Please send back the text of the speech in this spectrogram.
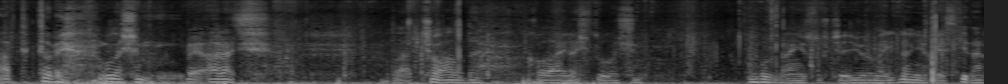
Artık tabi ulaşım ve araçlar çoğaldı. Kolaylaştı ulaşım. Buradan Yusufça'ya yürüme giden yok. Eskiden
